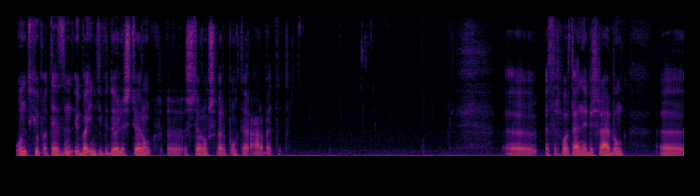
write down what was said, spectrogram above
und Hypothesen über individuelle Störung, äh, Störungsschwerpunkte erarbeitet. Äh, es erfolgte eine Beschreibung äh,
